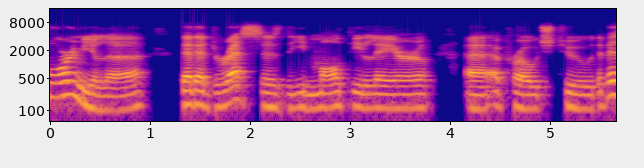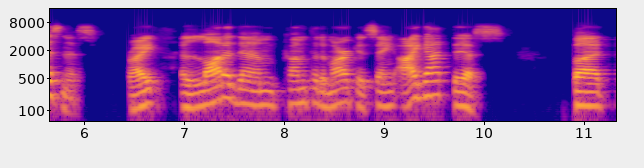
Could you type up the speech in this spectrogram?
formula that addresses the multi-layer uh, approach to the business right? A lot of them come to the market saying i got this but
